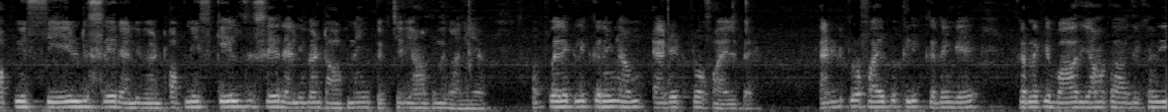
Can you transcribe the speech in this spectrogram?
अपनी फ़ील्ड से रेलिवेंट अपनी स्किल्स से रेलिवेंट आपने पिक्चर यहाँ पर लगानी है। अब पहले क्लिक करेंगे हम एडिट प्रोफ़ाइल पे। एडिट प्रोफ़ाइल पे क्लिक करेंगे। करने के बाद यहाँ पर आप देखेंगे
